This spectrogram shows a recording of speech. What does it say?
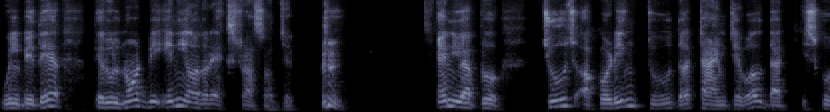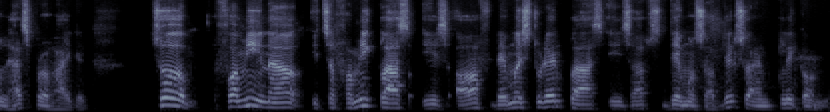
will be there. There will not be any other extra subject. and you have to choose according to the timetable that school has provided. So for me now, it's a for me class is of demo student, class is of demo subject. So I'm click on,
